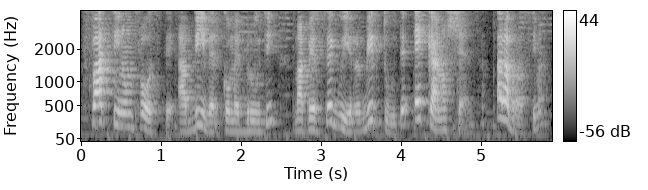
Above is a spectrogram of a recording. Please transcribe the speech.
fatti non foste a viver come bruti, ma per seguir virtute e conoscenza. Alla prossima!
